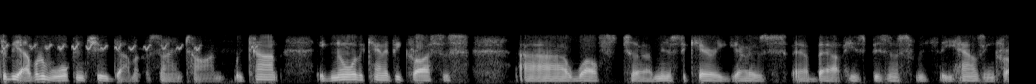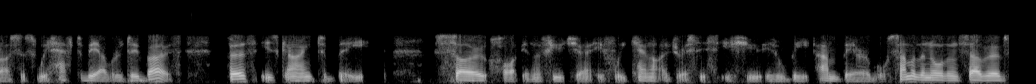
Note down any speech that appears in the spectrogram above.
to be able to walk and chew gum at the same time. We can't ignore the canopy crisis uh, whilst uh, Minister Carey goes about his business with the housing crisis. We have to be able to do both. Perth is going to be so hot in the future. If we cannot address this issue, it'll be unbearable. Some of the northern suburbs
